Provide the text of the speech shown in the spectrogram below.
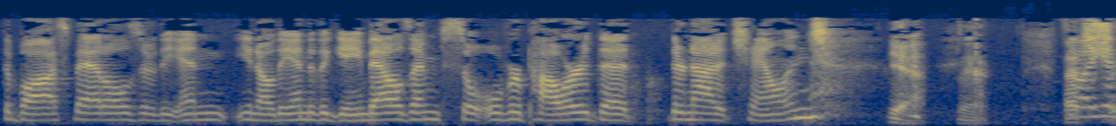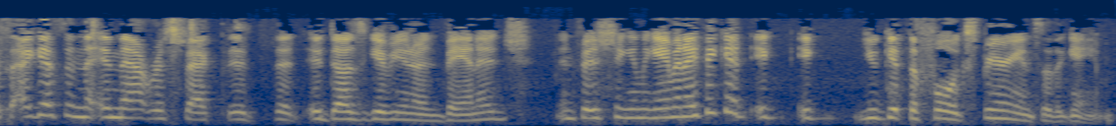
the boss battles or the end, you know, the end of the game battles, I'm so overpowered that they're not a challenge. Yeah, yeah. So I guess true. I guess in the, in that respect, it that it does give you an advantage in fishing in the game, and I think it, it, it you get the full experience of the game.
